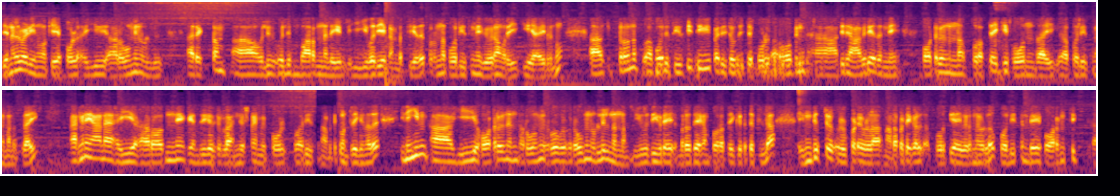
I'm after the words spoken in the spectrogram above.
ജനൽ വഴി നോക്കിയപ്പോൾ ഈ റൂമിനുള്ളിൽ രക്തം ഒരു ഒലി മാറുന്ന നിലയിൽ ഈ യുവതിയെ കണ്ടെത്തിയത്. തുടർന്ന് പോലീസിനെ വിവരം അറിയിക്കുകയായിരുന്നു. തുടർന്ന് police C C T V പരിശോധിച്ചപ്പോൾ റോബിൻ അതിരാവിലെ തന്നെ ഹോട്ടലിൽ നിന്ന് പുറത്തേക്ക് പോകുന്നതായി പോലീസിന് മനസ്സിലായി. അങ്ങനെയാണ് ഈ റോബിനെ കേന്ദ്രീകരിച്ചുള്ള അന്വേഷണം ഇപ്പോൾ പോലീസ് നടത്തിക്കൊണ്ടിരിക്കുന്നത്. ഇനിയും ഈ ഹോട്ടലിൽ നിന്ന് റൂമിൽ റൂമിനുള്ളിൽ നിന്നും യുവതിയുടെ മൃതദേഹം പുറത്തേക്ക് എടുത്തിട്ടില്ല. ഇൻക്വസ്റ്റ് ഉൾപ്പെടെയുള്ള നടപടികൾ പൂർത്തിയായി വരുന്നുള്ളൂ പോലീസിന്റെ ഫോറൻസിക്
